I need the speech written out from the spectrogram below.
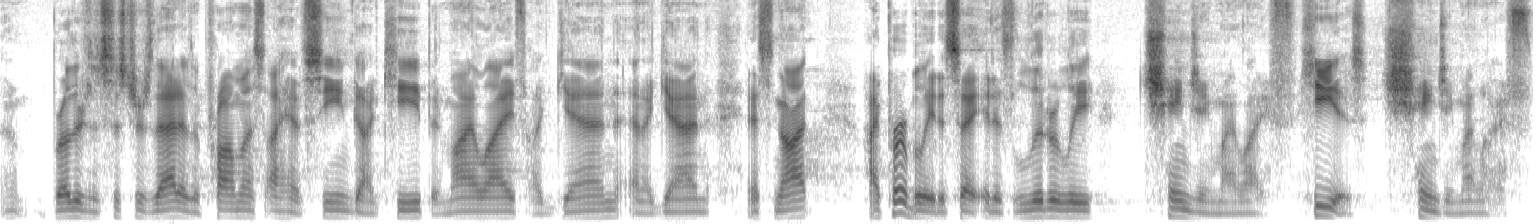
Uh, brothers and sisters, that is a promise I have seen God keep in my life again and again. And it's not hyperbole to say it is literally changing my life. He is changing my life.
